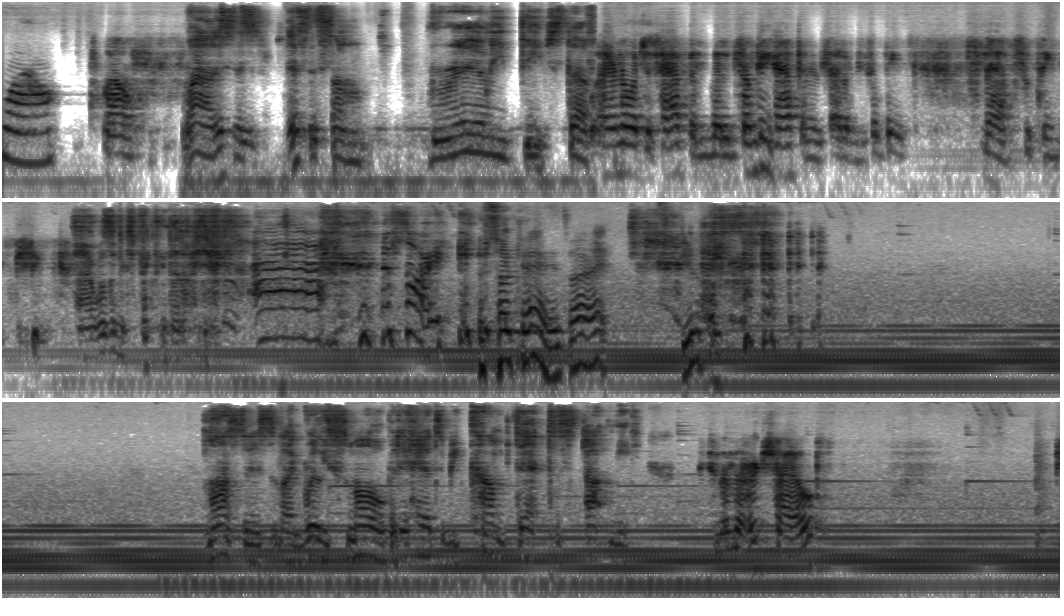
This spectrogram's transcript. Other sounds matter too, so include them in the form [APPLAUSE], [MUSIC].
Wow. Wow. Wow, this is this is some really deep stuff. I don't know what just happened, but something happened inside of me. Something snapped. Something. I wasn't expecting that either. Ah, [LAUGHS] sorry. It's okay. It's all right. It's beautiful. Monsters is like really small, but it had to become that to stop me. Because I'm the hurt child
